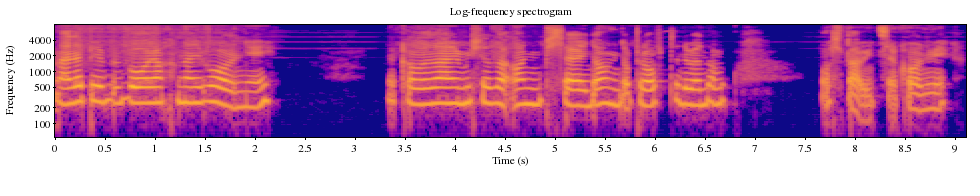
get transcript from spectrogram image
Najlepiej by było jak najwolniej. Tylko wydaje mi się, że oni przejdą i dopiero wtedy będą postawić cokolwiek.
